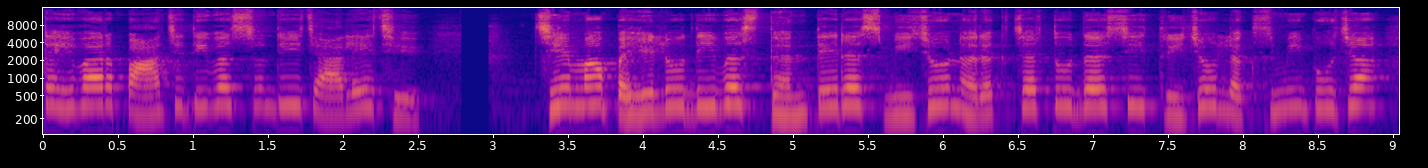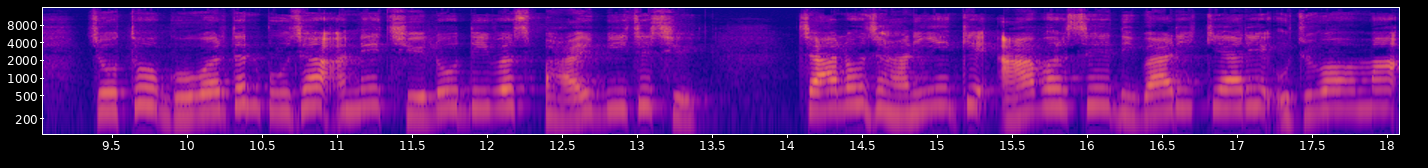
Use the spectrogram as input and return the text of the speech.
તહેવાર પાંચ દિવસ સુધી ચાલે છે, જેમાં પહેલો દિવસ ધનતેરસ, બીજો નરક ચતુર્દશી, ત્રીજો લક્ષ્મી પૂજા, ચોથો ગોવર્ધન પૂજા અને છેલ્લો દિવસ ભાઈ બીજ છે. ચાલો જાણીએ કે આ વર્ષે દિવાળી ક્યારે ઉજવવામાં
